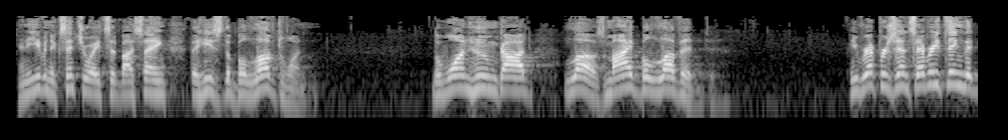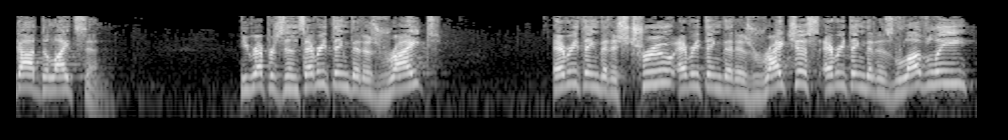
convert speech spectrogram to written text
And he even accentuates it by saying that he's the beloved one the one whom God loves, my beloved. He represents everything that God delights in. He represents everything that is right, everything that is true, everything that is righteous, everything that is lovely.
